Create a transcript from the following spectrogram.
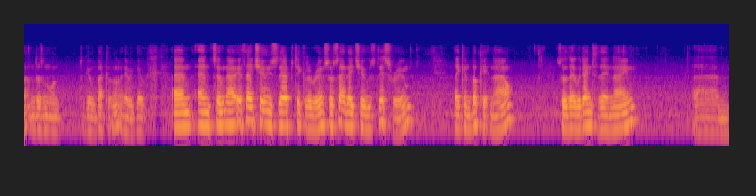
button doesn't want to go back, oh, there we go. Um, and so now if they choose their particular room, so say they choose this room, they can book it now. So they would enter their name, um,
